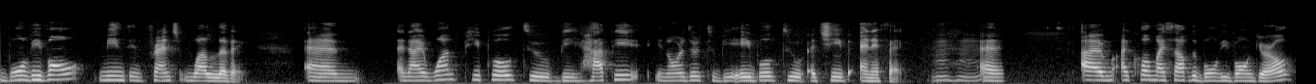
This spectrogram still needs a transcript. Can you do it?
Bon vivant means in French well living, and and I want people to be happy in order to be able to achieve anything. Mm-hmm. And I'm, I call myself the bon vivant girl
